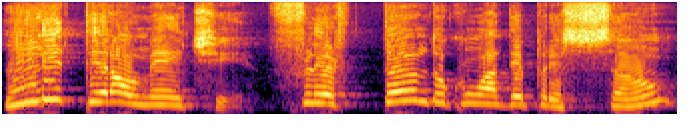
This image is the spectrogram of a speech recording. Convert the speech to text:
literalmente flertando com a depressão,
